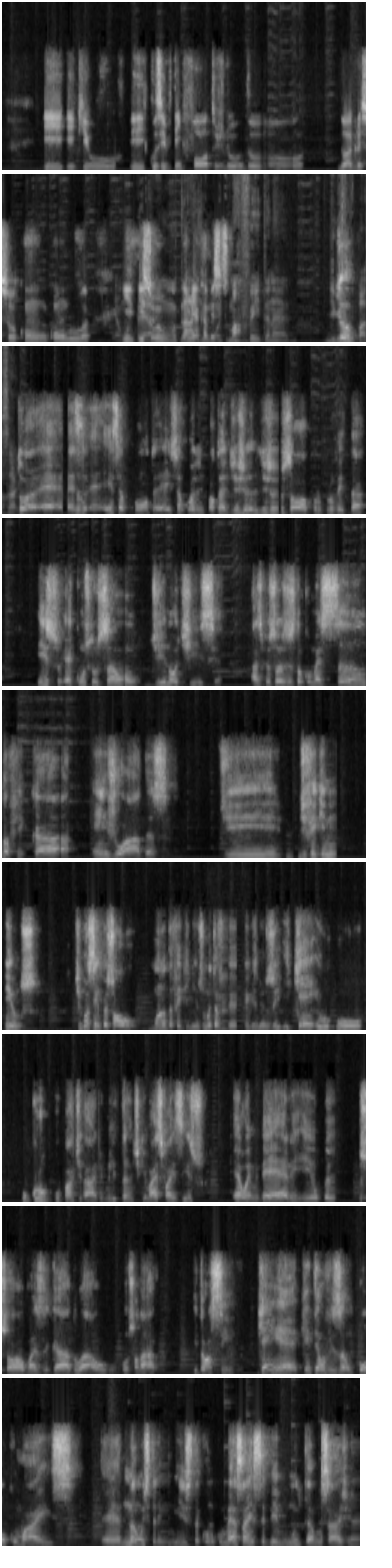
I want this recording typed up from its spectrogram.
E, e que o. E, inclusive tem fotos do, do, do agressor com, com o Lula. É e isso, é na minha cabeça. muito mal feita, né? Diga passagem. Tô, é, é, esse é o ponto, é, isso é uma coisa importante. Deixa, deixa eu só aproveitar. Isso é construção de notícia. As pessoas estão começando a ficar enjoadas de, de fake news. Tipo assim, o pessoal manda fake news, muita fake news. E, e quem o, o, o, grupo partidário militante que mais faz isso é o MBL e o pessoal mais ligado ao Bolsonaro. Então, assim, quem é, quem tem uma visão um pouco mais é, não extremista, quando começa a receber muita mensagem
